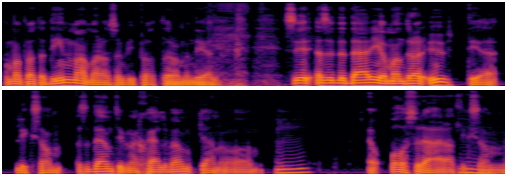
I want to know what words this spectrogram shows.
om man pratar din mamma då, som vi pratar om en del. så är, alltså det där är om man drar ut det, liksom, alltså den typen av självömkan och, Mm. och, och sådär att liksom,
